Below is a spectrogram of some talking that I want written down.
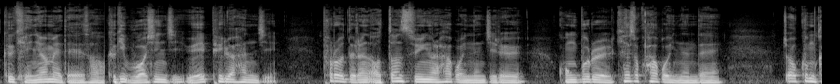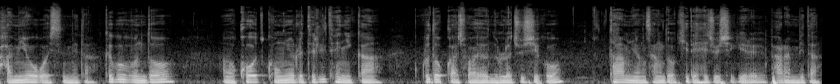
그 개념에 대해서 그게 무엇인지 왜 필요한지 프로들은 어떤 스윙을 하고 있는지를 공부를 계속하고 있는데 조금 감이 오고 있습니다. 그 부분도 어, 곧 공유를 드릴 테니까 구독과 좋아요 눌러주시고 다음 영상도 기대해 주시기를 바랍니다.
